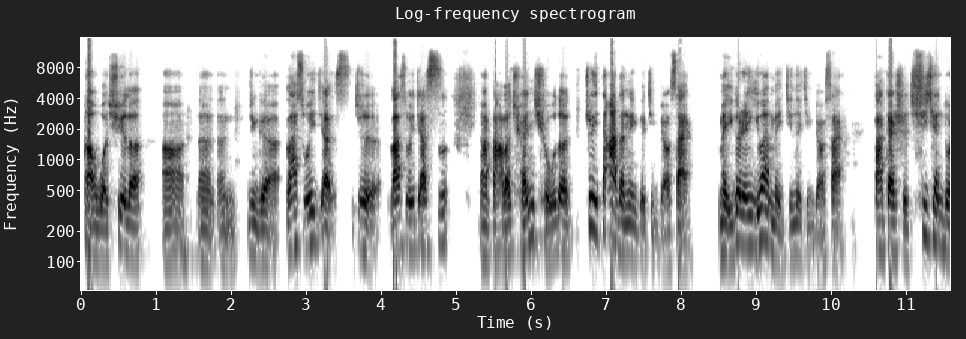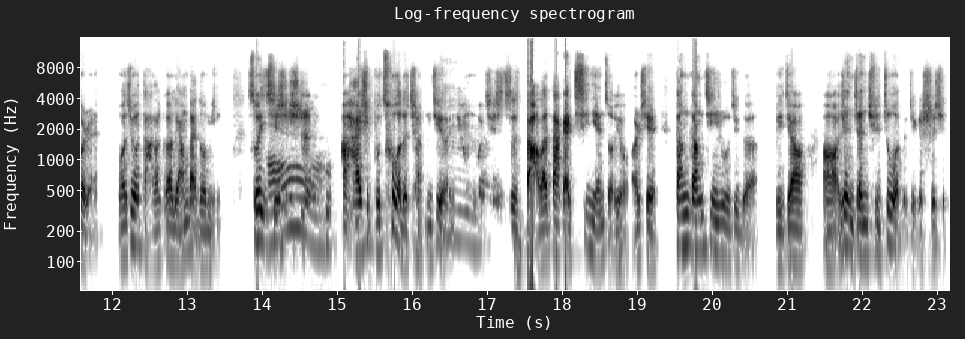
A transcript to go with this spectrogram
啊，我去了啊，嗯嗯，那个拉斯维加斯，就是拉斯维加斯啊，打了全球的最大的那个锦标赛，每个人一万美金的锦标赛，大概是七千多人。我就打了个两百多名，所以其实是啊还是不错的成绩了。因为我其实是打了大概七年左右，而且刚刚进入这个比较啊认真去做的这个事情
